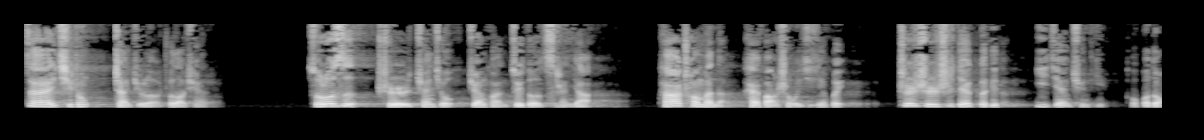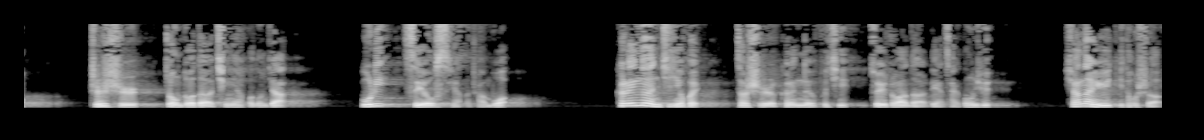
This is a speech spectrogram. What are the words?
在其中占据了主导权。索罗斯是全球捐款最多的慈善家，他创办的开放社会基金会支持世界各地的意见群体和活动，支持众多的青年活动家，鼓励自由思想的传播。克林顿基金会则是克林顿夫妻最重要的敛财工具，相当于地头蛇。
